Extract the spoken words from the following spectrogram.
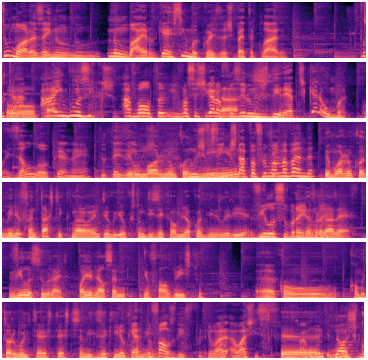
Tu moras aí num, num, bairro que é assim uma coisa espetacular. Porque há, Opa. há aí músicos à volta e vocês chegaram a Ah. fazer uns diretos que era uma coisa louca, não é? Tu tens Eu uns, moro num uns condomínio- vizinhos que dá para formar uma banda. Eu moro num condomínio fantástico. Normalmente eu, eu costumo dizer que é o melhor condomínio de Leiria. Vila Sobreiro. na é? verdade é. Vila Sobreiro. Olha, Nelson, eu falo isto ah, com, com muito orgulho ter este- estes amigos aqui. E eu quero que tu fales disso, porque eu, eu acho isso. Pá, muito, nós, muito, quando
